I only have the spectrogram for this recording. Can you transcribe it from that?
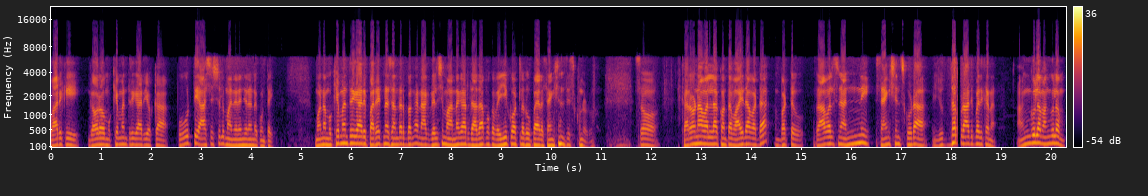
వారికి గౌరవ ముఖ్యమంత్రి గారి యొక్క పూర్తి ఆశీస్సులు మా నిరంజనకు ఉంటాయి. మొన్న ముఖ్యమంత్రి గారి పర్యటన సందర్భంగా నాకు తెలిసి మా అన్నగారు దాదాపు ఒక వెయ్యి కోట్ల రూపాయల శాంక్షన్ తీసుకున్నాడు. సో కరోనా వల్ల కొంత వాయిదా పడ్డా బట్ రావాల్సిన అన్ని శాంక్షన్స్ కూడా యుద్ధ ప్రాతిపదికన అంగుళం అంగుళం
